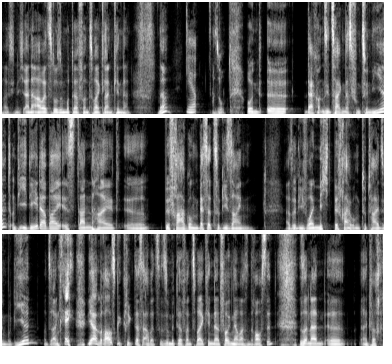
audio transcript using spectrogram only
weiß ich nicht, eine arbeitslose Mutter von zwei kleinen Kindern. Ne? Ja. So. Und äh, da konnten sie zeigen, das funktioniert und die Idee dabei ist dann halt, äh, Befragungen besser zu designen. Also mhm. die wollen nicht Befragungen total simulieren, und sagen, hey, wir haben rausgekriegt, dass arbeitslose von zwei Kindern folgendermaßen drauf sind, sondern äh, einfach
